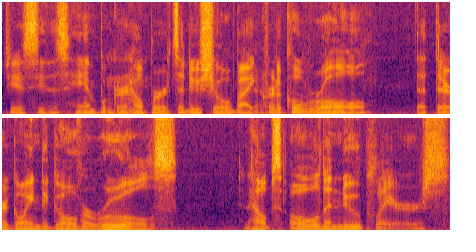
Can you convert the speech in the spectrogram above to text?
Do you guys see this Handbooker mm-hmm. Helper? It's a new show by Critical Role that they're going to go over rules and helps old and new players.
